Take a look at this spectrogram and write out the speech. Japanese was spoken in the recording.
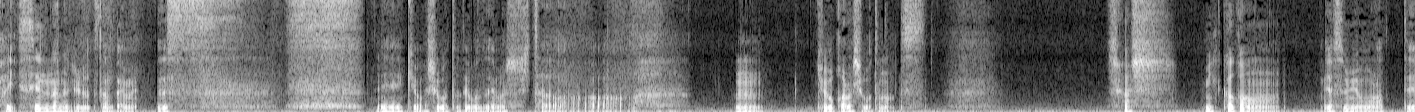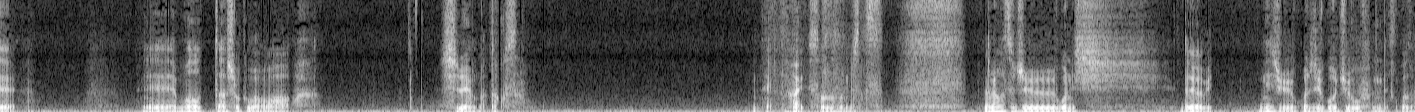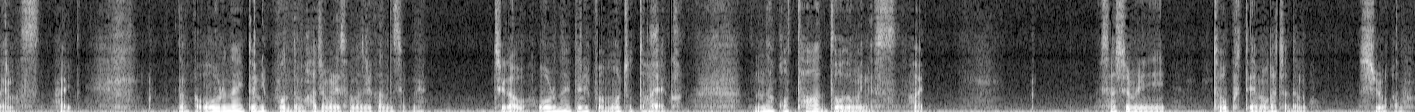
はい、1073回目です。えー、今日は仕事でございました。うん。今日から仕事なんです。しかし、3日間休みをもらって、えー、戻った職場は、試練がたくさん。ね、はい、そんな本日。7月15日、土曜日、25時55分でございます。はい。なんか、オールナイトニッポンでも始まりそうな時間ですよね。違うわ。オールナイトニッポンはもうちょっと早いか。そんなことはどうでもいいんです。はい。久しぶりにトークテーマガチャでもしようかな。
